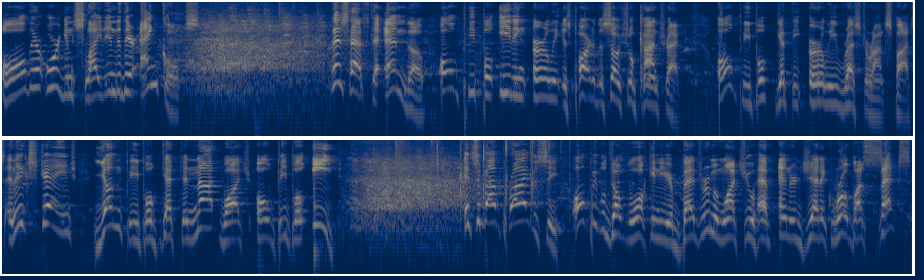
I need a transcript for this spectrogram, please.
all their organs slide into their ankles. This has to end though. Old people eating early is part of the social contract. Old people get the early restaurant spots. And in exchange, young people get to not watch old people eat. It's about privacy. Old people don't walk into your bedroom and watch you have energetic, robust sex.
